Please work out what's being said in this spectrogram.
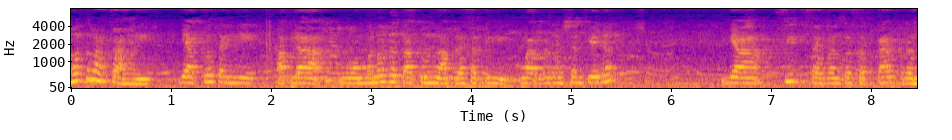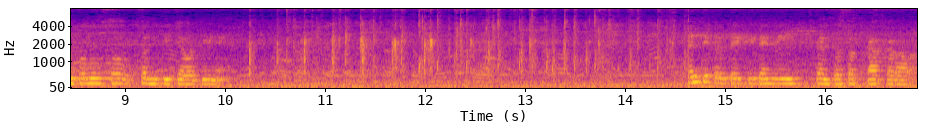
महत्वाचं आहे. याचं त्यांनी आपल्या मनोगतातून आपल्यासाठी मार्गदर्शन केलं. या सीत साहेबांचा सत्कार ग्रंथमहोत्सव समितीच्या वतीने. विनंती करते की त्यांनी त्यांचा सत्कार करावा.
